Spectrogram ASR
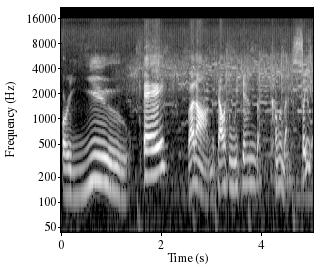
for you. Okay? Right on. Metallica Weekend coming back. See ya.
